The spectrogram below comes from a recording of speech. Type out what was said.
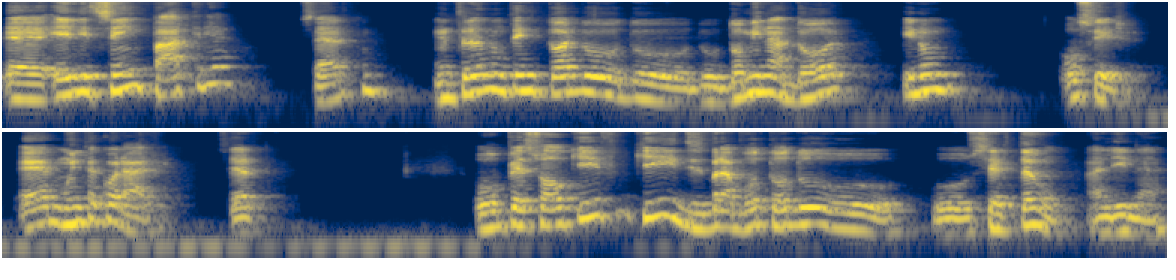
é, ele sem pátria, certo? Entrando num território do, do, do, dominador e não. Ou seja, é muita coragem, certo? O pessoal que, que desbravou todo o, o sertão ali, né?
